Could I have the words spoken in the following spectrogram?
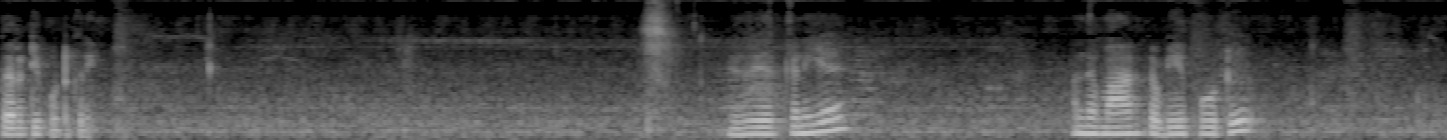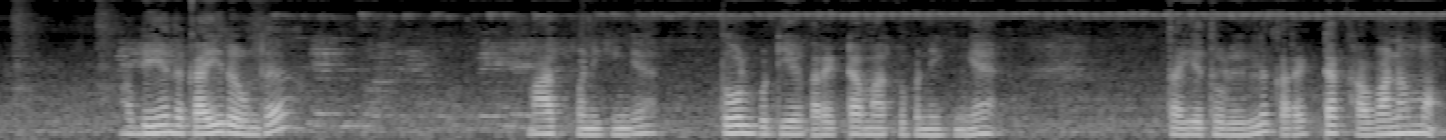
பிரட்டி போட்டுக்கிறேன். இது ஏற்கனவே அந்த மார்க் அப்படியே போட்டு அப்படியே அந்த கை ரவுண்டை மார்க் பண்ணிக்கிங்க. தோல் பட்டியை கரெக்டாக மார்க் பண்ணிக்கிங்க. தைய தொழிலில் கரெக்டாக கவனமாக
